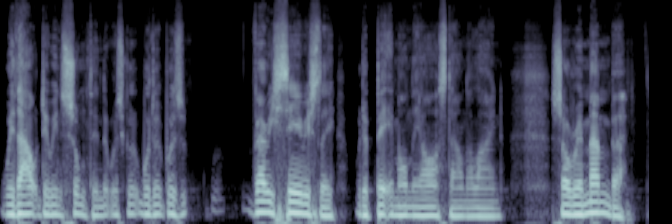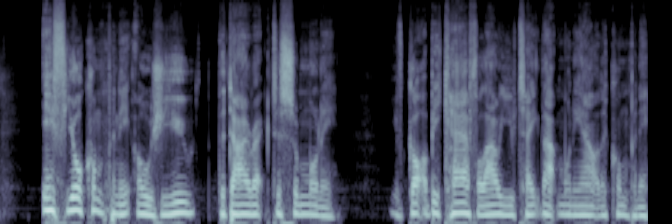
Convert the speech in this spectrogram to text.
without doing something that was good, would was very seriously would have bit him on the arse down the line. So remember if your company owes you, the director, some money, you've got to be careful how you take that money out of the company.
